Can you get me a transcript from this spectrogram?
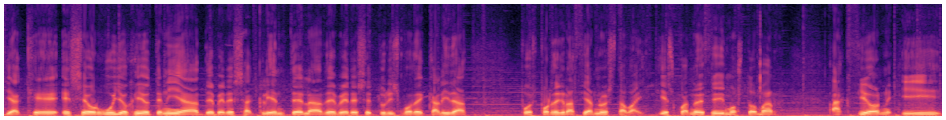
ya que ese orgullo que yo tenía de ver esa clientela, de ver ese turismo de calidad, pues por desgracia no estaba ahí. Y es cuando decidimos tomar acción y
